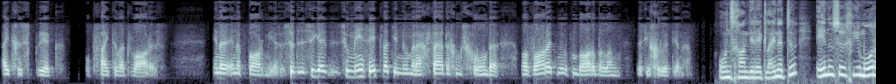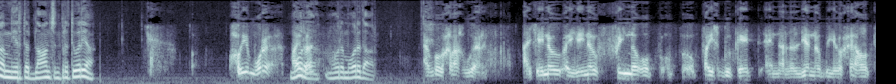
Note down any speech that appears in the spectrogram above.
uitgespreek op feite wat waar is en en 'n paar meer. So so jy so mense het wat jy noem regverdigingsgronde, maar waarheid en openbare belang is die groot ene. Ons gaan direk lyne toe en ons sê goeiemôre aan meneer Terblanche in Pretoria. Goeiemôre. Môre, môre môre daar. Ek wil graag hoor. As jy nou as jy nou vriende op op op Facebook het en hulle leen nou by jou geld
